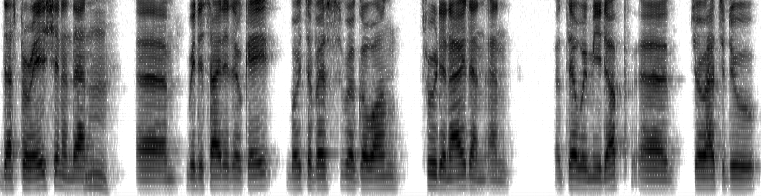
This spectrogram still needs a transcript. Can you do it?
desperation. And then mm. um, we decided, okay, both of us will go on through the night and and until we meet up. Uh, Joe had to do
